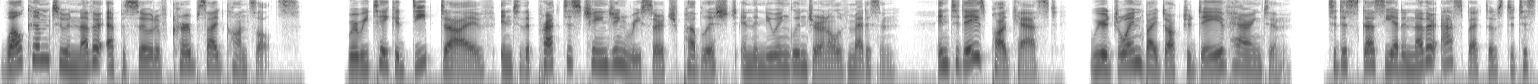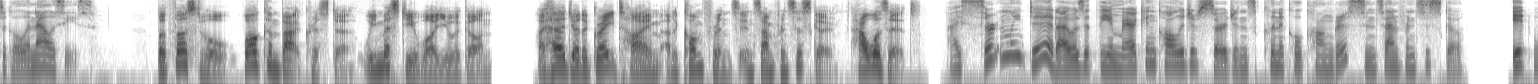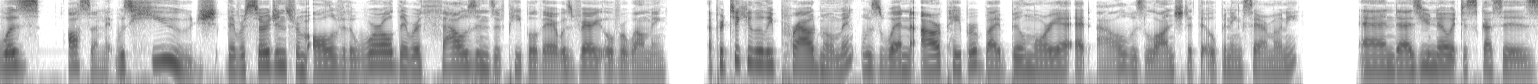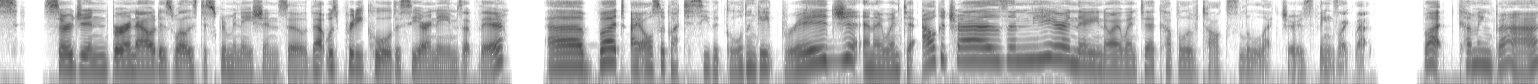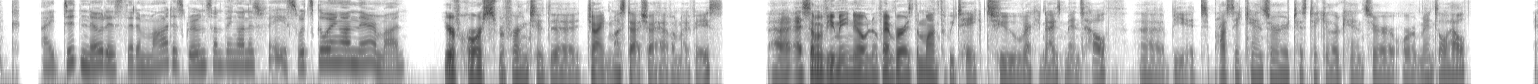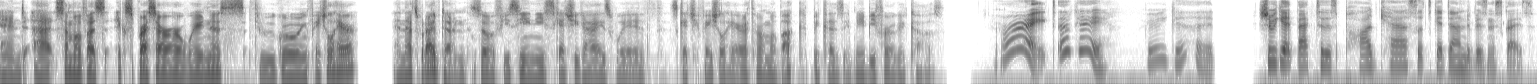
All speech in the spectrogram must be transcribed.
Welcome to another episode of Curbside Consults, where we take a deep dive into the practice changing research published in the New England Journal of Medicine. In today's podcast, we are joined by Dr. Dave Harrington to discuss yet another aspect of statistical analyses. But first of all, welcome back, Krista. We missed you while you were gone. I heard you had a great time at a conference in San Francisco. How was it? I certainly did. I was at the American College of Surgeons Clinical Congress in San Francisco. It was awesome. It was huge. There were surgeons from all over the world. There were thousands of people there. It was very overwhelming. A particularly proud moment was when our paper by Bilimoria et al. was launched at the opening ceremony. And as you know, it discusses surgeon burnout as well as discrimination. So that was pretty cool to see our names up there. Uh, but I also got to see the Golden Gate Bridge and I went to Alcatraz and here and there, you know, I went to a couple of talks, little lectures, things like that. But coming back, I did notice that Ahmad has grown something on his face. What's going on there, Ahmad? You're, of course, referring to the giant mustache I have on my face. Uh, as some of you may know, November is the month we take to recognize men's health, uh, be it prostate cancer, testicular cancer, or mental health. And uh, some of us express our awareness through growing facial hair. And that's what I've done. So if you see any sketchy guys with sketchy facial hair, throw them a buck because it may be for a good cause. All right. Okay. Very good. Should we get back to this podcast? Let's get down to business, guys.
